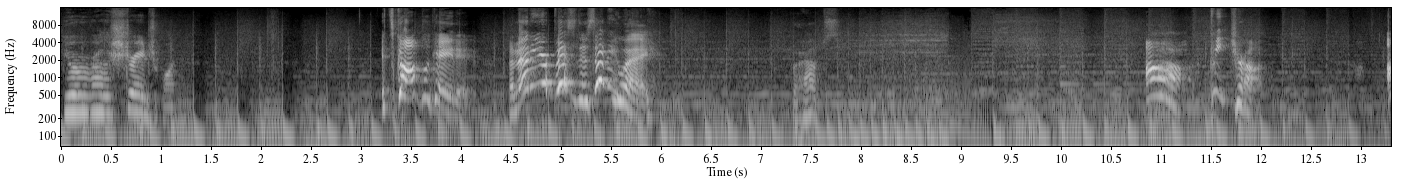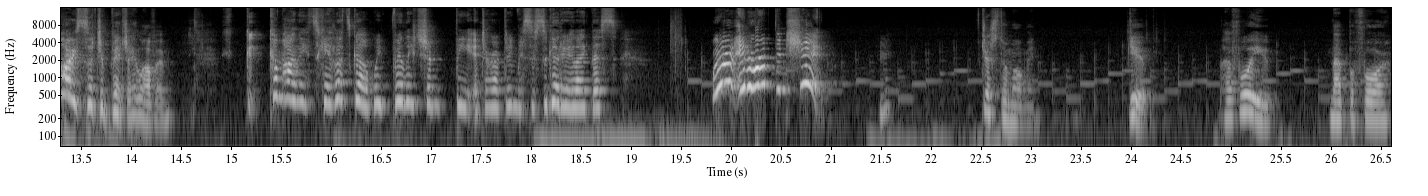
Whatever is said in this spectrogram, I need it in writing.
You're a rather strange one. It's complicated. And none of your business anyway. Perhaps. Ah, beat drop. Oh, he's such a bitch. I love him. C come on, Itsuki, let's go. We really shouldn't be interrupting Mrs. Tsuguri like this. We're not interrupting shit. Hmm? Just a moment. You. Have we met before?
